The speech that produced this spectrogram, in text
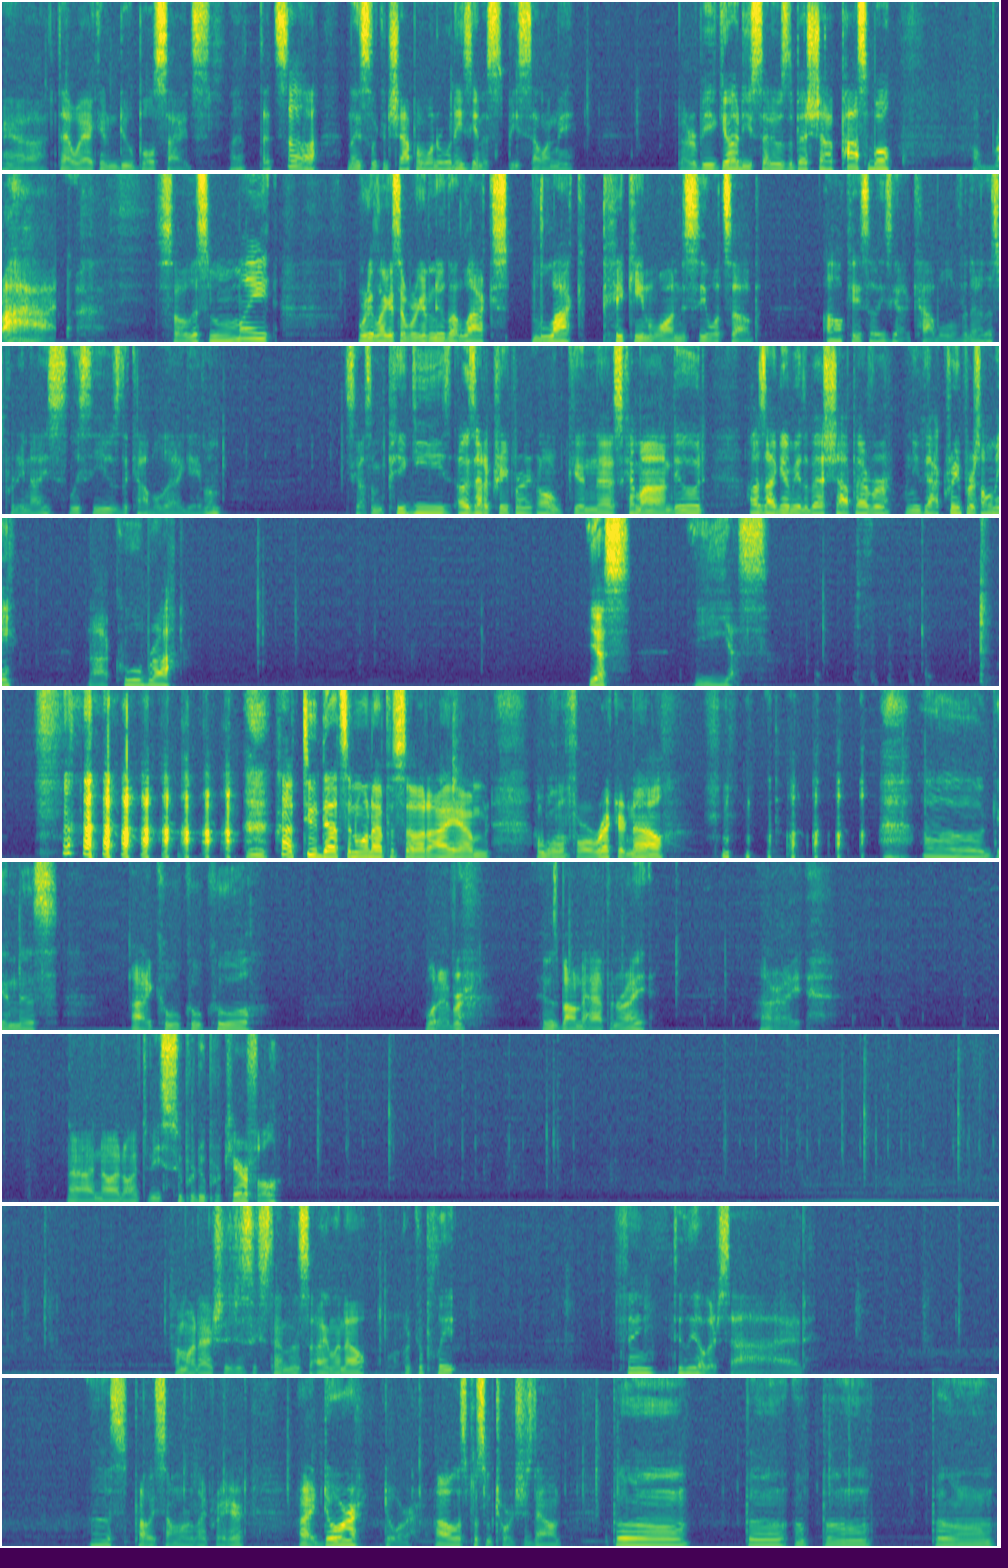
Yeah, that way I can do both sides. That, that's a nice looking shop. I wonder what he's going to be selling me. Better be good. You said it was the best shot possible. All right. So this might. We're like I said, we're gonna do the lock lock picking one to see what's up. Oh, okay, so he's got cobble over there. That's pretty nice. At least he used the cobble that I gave him. He's got some piggies. Oh, is that a creeper? Oh goodness, come on, dude. How's that gonna be the best shop ever when you got creepers, homie? Not cool, bruh. Yes. Yes. Two deaths in one episode. I am I'm going for a record now. oh goodness. Alright, cool, cool, cool. Whatever. It was bound to happen, right? Alright. Now I know I don't have to be super duper careful. I might actually just extend this island out a complete thing to the other side. Uh, this is probably somewhere like right here. All right, door, door. Oh, let's put some torches down. Boom, boom, oh, boom, boom,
